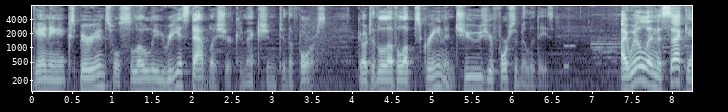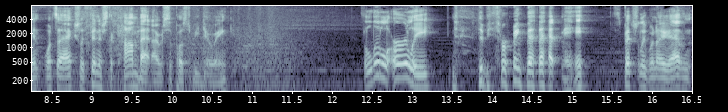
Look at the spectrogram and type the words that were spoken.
Gaining experience will slowly re-establish your connection to the Force. Go to the level up screen and choose your Force abilities. I will in a second, once I actually finish the combat I was supposed to be doing. It's a little early to be throwing that at me, especially when I haven't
